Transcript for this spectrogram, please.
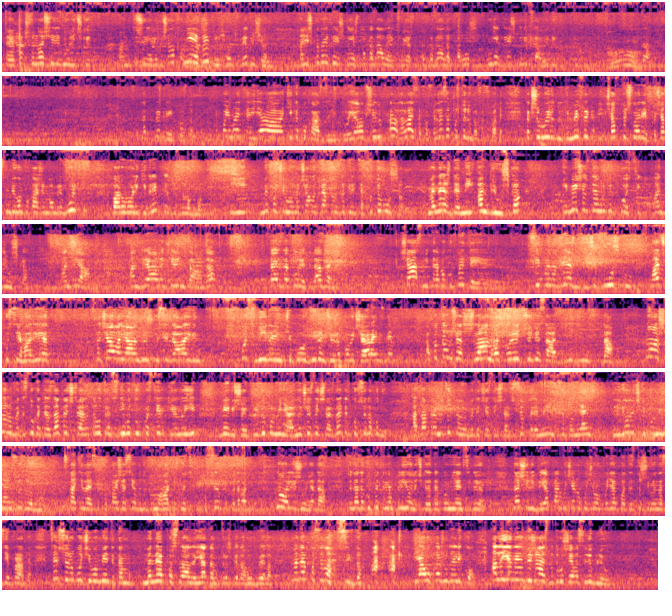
Е, так що наші ріднулечки. А ну ти що, не виключала Ні, Ні, виключила. Виключила. А Алішка, дай кришку, я ж показала, яку я ж показала, хорошу. Ні, кришку від цього, іди. Да. Так, прикрий просто. Розумієте, я тільки показую, бо я взагалі, ну правда, Леся просто, Леся просто любить фасувати. Так що ми, рідненькі, ми сьогодні, зараз прийшла рибка, зараз ми бігом покажемо вам рибульку, пару роликів рибки зробимо. І ми хочемо начало п'ятого закритися, тому що мене жде мій Андрюшка, і ми зараз будемо робити костик, Андрюшка, Андріан, Андріан Черентан, да? Дай закурити, да, Зай? Зараз мені треба купити всі принадлежності, чекушку, пачку сигарет. Спочатку я Андрюшку сідаю, він поснідаємо, чи пообідаємо, чи вже повечеряємо з ним. А потім зараз шланга творить чудеса. Да. Ну а що робити? Слухайте, завтра четвер, завтра утром зніму ту постіль, кину її, вивішаю, прийду поміняю. Ну чистий четвер, знаєте, тако все на ходу. А завтра ми тут робити чистий четвер, все перемиємо, все поміняємо, клейоночки поміняємо, все зробимо. Кстати, Леся, поки зараз я буду допомагати Костіку посилки подавати. Ну, ліжуня, да. То треба купити нам клейоночки, завтра поміняємо ці клейонки. Наші любі, я в першу чергу хочу вам подякувати за те, що ви у нас є правда. Це все робочі моменти, там мене послали, я там трошки нагрубила. Мене посилають завжди. Я ухожу далеко. Але я не обіжаюсь, тому що я вас люблю.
